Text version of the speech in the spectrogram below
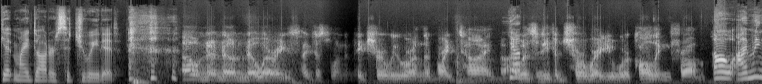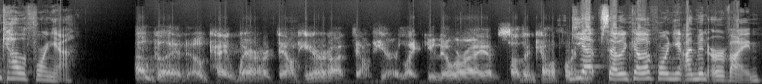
get my daughter situated. oh, no, no, no worries. I just wanted to make sure we were on the right time. I wasn't even sure where you were calling from. oh, I'm in California. Oh, good. Okay. Where? Down here? Uh, down here. Like, you know where I am? Southern California? Yep, Southern California. I'm in Irvine.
